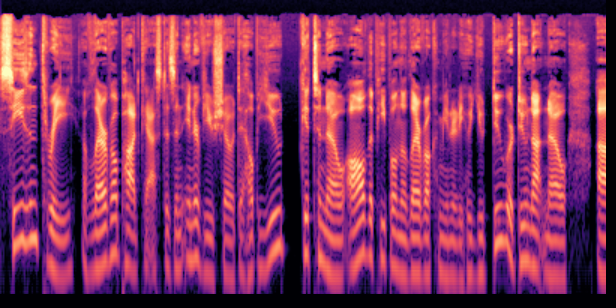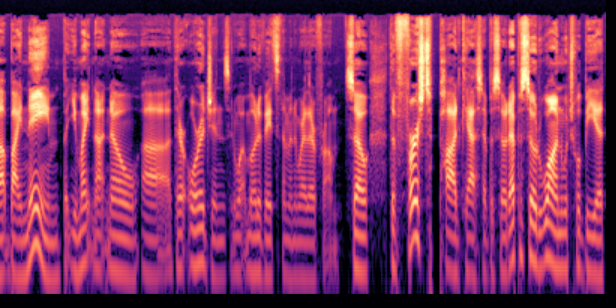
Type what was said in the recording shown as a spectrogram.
season three of Laravel Podcast is an interview show to help you get to know all the people in the Laravel community who you do or do not know uh, by name, but you might not know uh, their origins and what motivates them and where they're from. So the first podcast episode, episode one, which will be at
